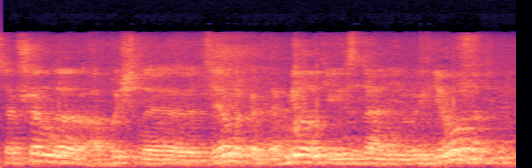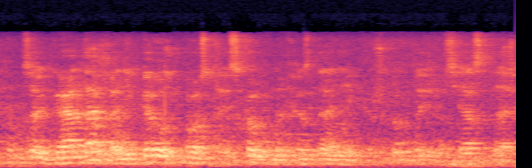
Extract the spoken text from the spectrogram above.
совершенно обычное дело, когда мелкие издания в регионах, в городах, они берут просто из крупных изданий что-то и все оставят.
